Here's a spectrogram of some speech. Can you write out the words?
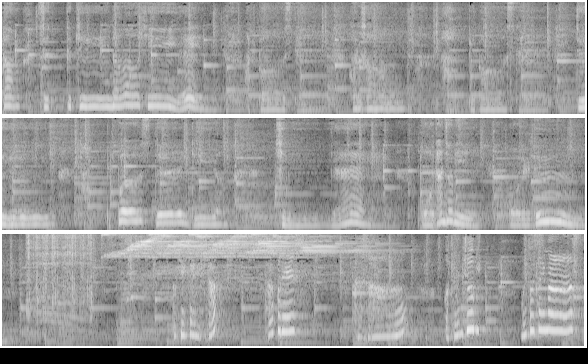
た素敵な日へ。Happy birthday 花さん Happy birthday to you birthday dear. 君へお誕生日.おめでとうご機嫌ですかサークです原さん、お誕生日、おめでとうございます。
